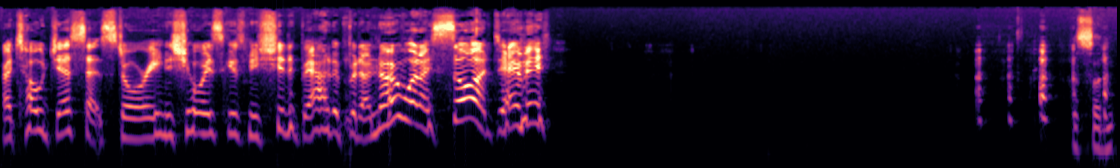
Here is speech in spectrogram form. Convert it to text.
I told Jess that story, and she always gives me shit about it, but I know what I saw, damn it! Listen,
